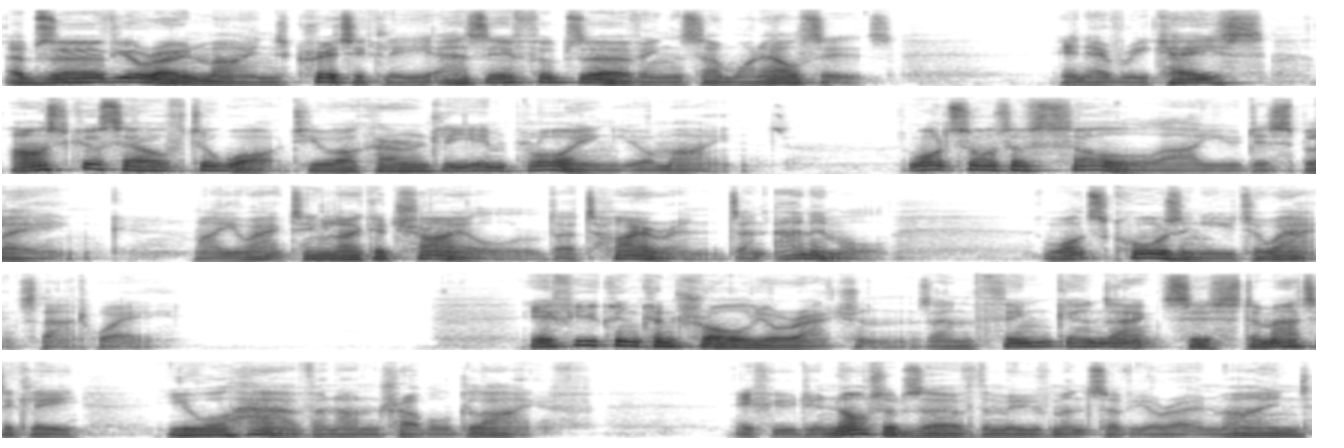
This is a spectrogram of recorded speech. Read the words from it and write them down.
Observe your own mind critically as if observing someone else's in every case, ask yourself to what you are currently employing your mind. What sort of soul are you displaying? Are you acting like a child, a tyrant, an animal? What's causing you to act that way? If you can control your actions and think and act systematically, you will have an untroubled life. If you do not observe the movements of your own mind,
